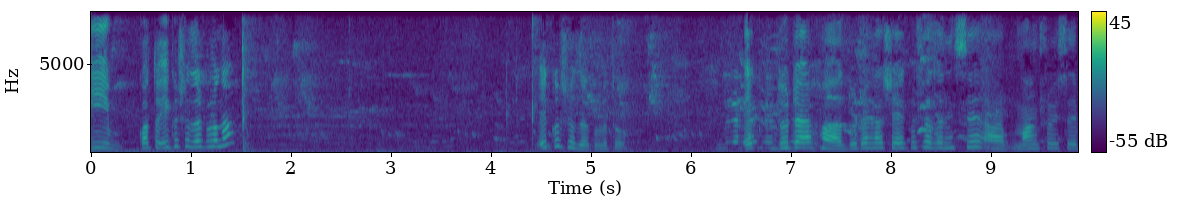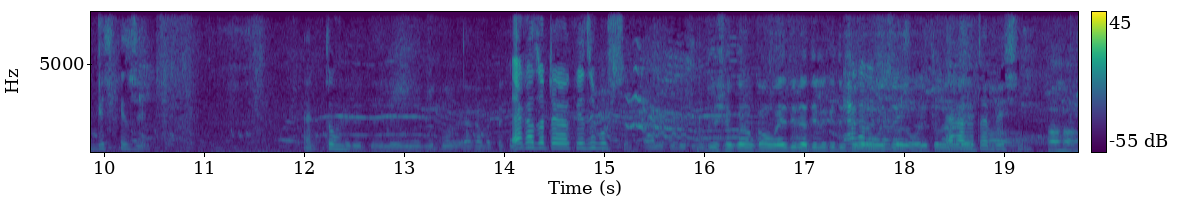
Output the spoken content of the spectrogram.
ই, কত, একুশ হাজারগুলো না? একুশ হাজারগুলো তো। দুটা হ্যাঁ দুটা হাঁসে একুশ হাজার নিচ্ছে, আর মাংস হয়েছে বিশ কেজি। একদম। এক হাজার টাকা। কেজি পড়ছে। দুশো গ্রাম কম ওই দুটা দিলে কি দুশো গ্রাম হইতো হইতো এক হাজার টাকা বেশি। হ্যাঁ হ্যাঁ।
